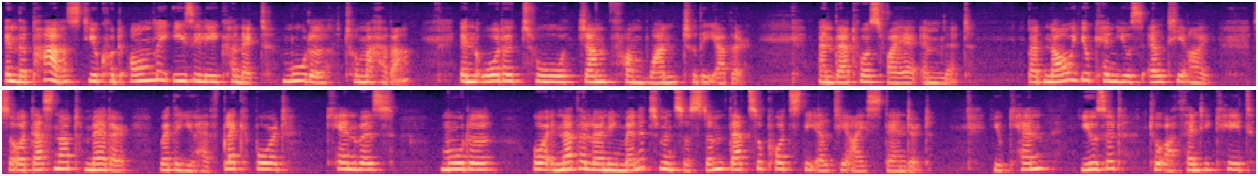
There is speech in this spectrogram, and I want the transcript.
In the past, you could only easily connect Moodle to Mahara in order to jump from one to the other, and that was via MNet. But now you can use LTI, so it does not matter whether you have Blackboard, Canvas, Moodle, or another learning management system that supports the LTI standard. You can use it to authenticate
